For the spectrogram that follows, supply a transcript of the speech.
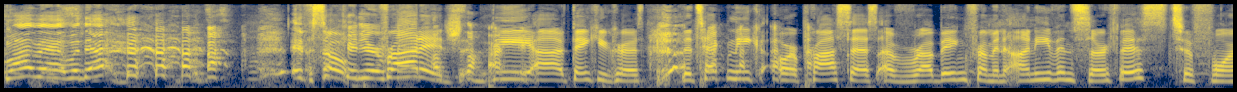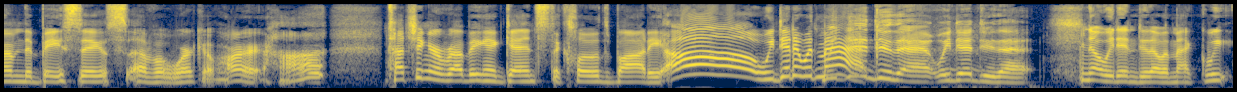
My bad, but that it's So, stuck in your mind. I'm frottage. sorry. The uh, thank you, Chris. The technique or process of rubbing from an uneven surface to form the basics of a work of art, huh? Touching or rubbing against the clothed body. Oh, we did it with Mac. we did do that. We did do that. no, we didn't do that with Mac. We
